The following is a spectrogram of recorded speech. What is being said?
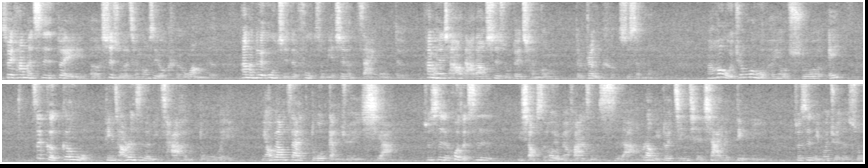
所以他们是对呃世俗的成功是有渴望的，他们对物质的富足也是很在乎的，他们很想要达到世俗对成功的认可是什么？然后我就问我朋友说，诶，这个跟我平常认识的你差很多诶，你要不要再多感觉一下？就是或者是你小时候有没有发生什么事啊，让你对金钱下一个定义？就是你会觉得说，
